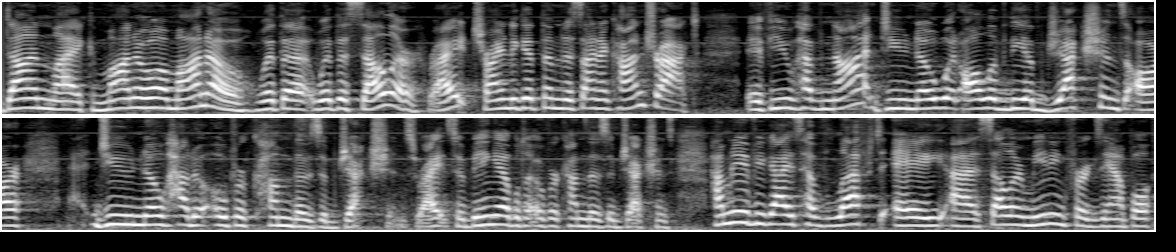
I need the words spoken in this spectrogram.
done like mano a mano with a with a seller, right? Trying to get them to sign a contract. If you have not, do you know what all of the objections are? Do you know how to overcome those objections, right? So being able to overcome those objections. How many of you guys have left a uh, seller meeting, for example,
